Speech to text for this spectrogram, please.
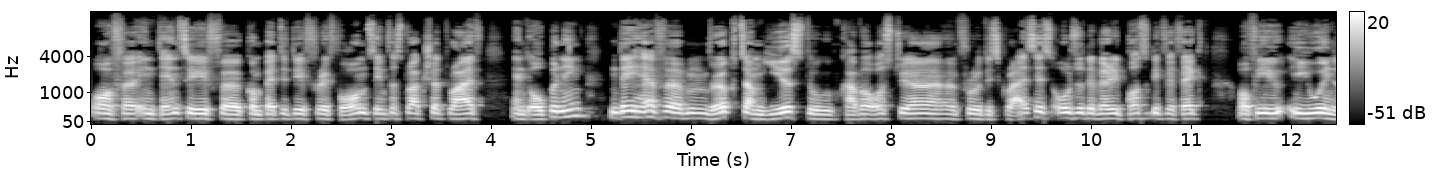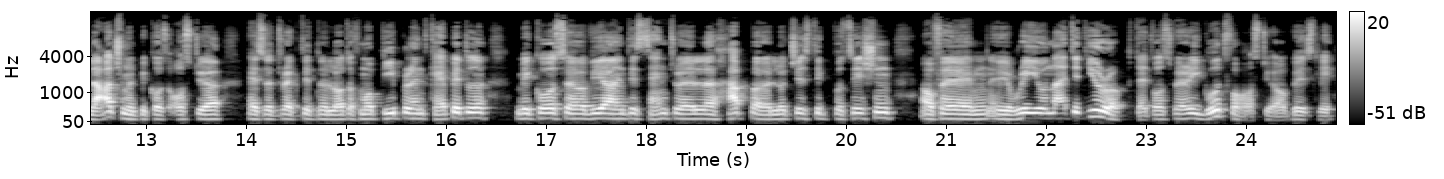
of uh, intensive uh, competitive reforms, infrastructure drive and opening, they have um, worked some years to cover Austria through this crisis. Also the very positive effect of EU, enlargement because Austria has attracted a lot of more people and capital because uh, we are in the central hub uh, logistic position of um, a reunited Europe. That was very good for Austria, obviously.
